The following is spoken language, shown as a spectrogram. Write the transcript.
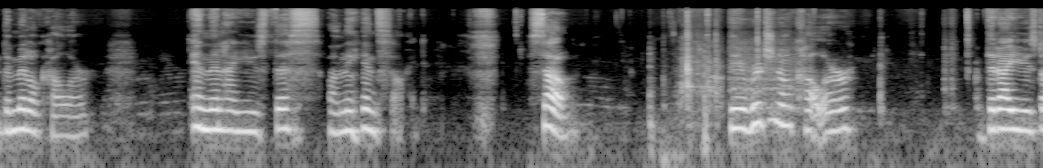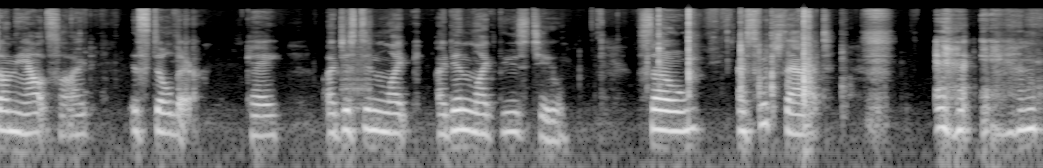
the middle color, and then I used this on the inside. So the original color that I used on the outside is still there. Okay. I just didn't like, I didn't like these two. So I switched that and,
